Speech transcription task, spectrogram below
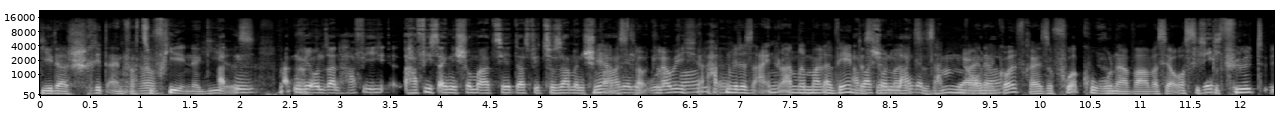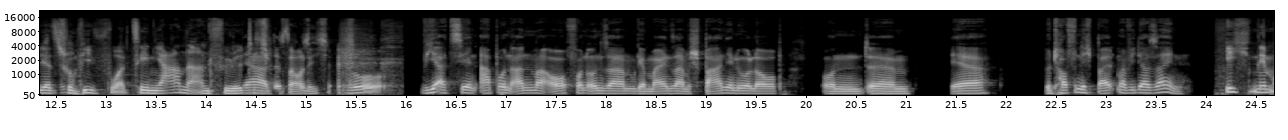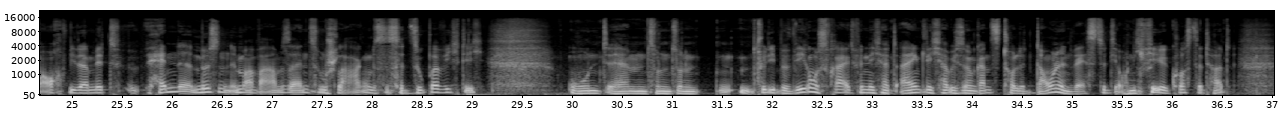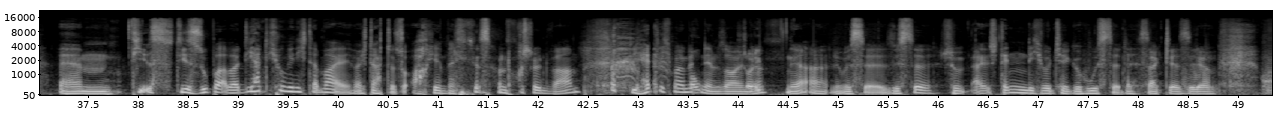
jeder Schritt einfach ja. zu viel Energie hatten, ist. Hatten wir unseren Haffi, Haffis eigentlich schon mal erzählt, dass wir zusammen in Spanien Ja, glaube glaub ich, waren? hatten wir das ein oder andere Mal erwähnt, dass wir mal zusammen bei einer Golfreise vor Corona ja. war, was ja auch sich Richtig. gefühlt jetzt schon wie vor zehn Jahren anfühlt. Ja, ich das auch nicht. So, wir erzählen ab und an mal auch von unserem gemeinsamen Spanienurlaub und ähm, der wird hoffentlich bald mal wieder sein. Ich nehme auch wieder mit, Hände müssen immer warm sein zum Schlagen, das ist halt super wichtig. Und ähm, so, so ein, für die Bewegungsfreiheit finde ich halt eigentlich, habe ich so eine ganz tolle Daunenweste, die auch nicht viel gekostet hat. Ähm, die ist, die ist super, aber die hatte ich irgendwie nicht dabei, weil ich dachte so, ach, hier in Berlin ist es noch schön warm. Die hätte ich mal oh, mitnehmen oh, sollen. Ne? Ja, du bist, äh, siehst du, äh, ständig wird hier gehustet, sagt ja so der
